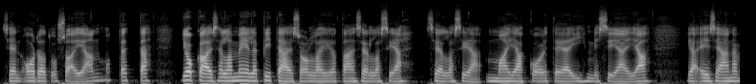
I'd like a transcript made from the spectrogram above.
sen odotusajan, mutta että jokaisella meillä pitäisi olla jotain sellaisia, sellaisia majakoita ja ihmisiä ja, ja ei se aina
